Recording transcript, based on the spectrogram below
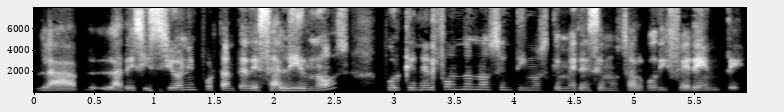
la, decisión importante de salirnos porque en el fondo no sentimos que merecemos algo diferente.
